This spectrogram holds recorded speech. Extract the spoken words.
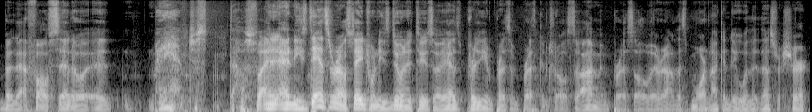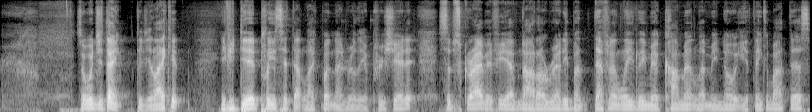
but that falsetto it, man, just that was fun. And, and, he's dancing around stage when he's doing it too. So he has pretty impressive breath control. So I'm impressed all the way around. That's more than I can do with it. That's for sure. So what'd you think? Did you like it? If you did, please hit that like button. I'd really appreciate it. Subscribe if you have not already, but definitely leave me a comment. Let me know what you think about this.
